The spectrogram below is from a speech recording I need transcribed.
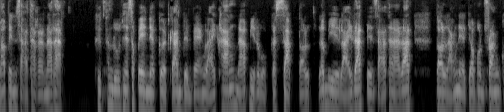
มาเป็นสาธารณรัฐ คือท่านรู้ในสเปนเนี่ยเกิดการเปลี่ยนแปลงหลายครั้งนะครับมีระบบกษัตริย์ตอนแล้วมีหลายรัฐเป็นสาธารณรัฐ ตอนหลังเนี่ยจอมพลฟรังโก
